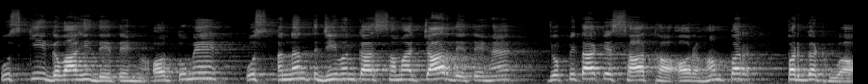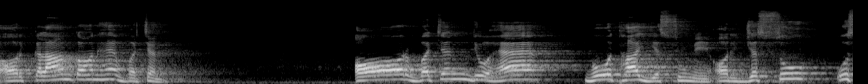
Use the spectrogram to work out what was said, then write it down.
اس کی گواہی دیتے ہیں اور تمہیں اس انت جیون کا سماچار دیتے ہیں جو پتا کے ساتھ تھا اور ہم پر پرگٹ ہوا۔ اور کلام کون ہے؟ وچن۔ اور وچن جو ہے وہ تھا یسو میں، اور یسو اس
